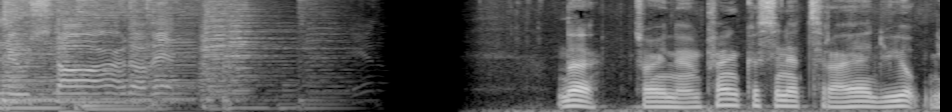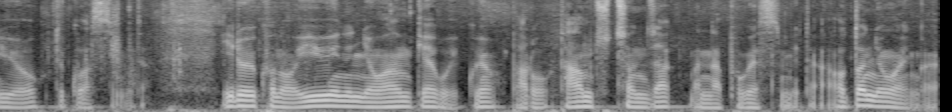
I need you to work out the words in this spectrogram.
new York. of it. 네. 저희는 프랭크 시네트라의 뉴욕 뉴욕 듣고 왔습니다. 일요일 코너 2위는 영화 함께하고 있고요. 바로 다음 추천작 만나보겠습니다. 어떤 영화인가요?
